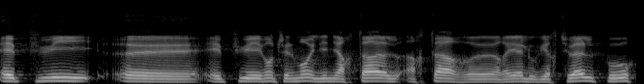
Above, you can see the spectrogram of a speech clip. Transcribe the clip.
et puis, euh, et puis éventuellement une ligne Artar, euh, réelle ou virtuelle pour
